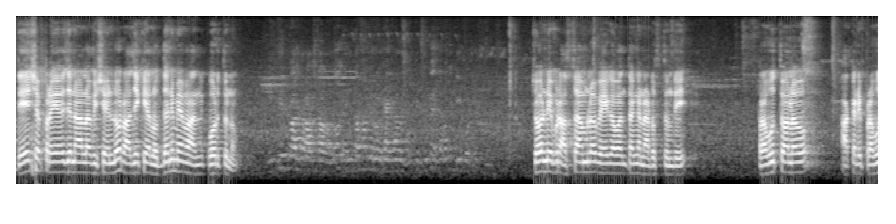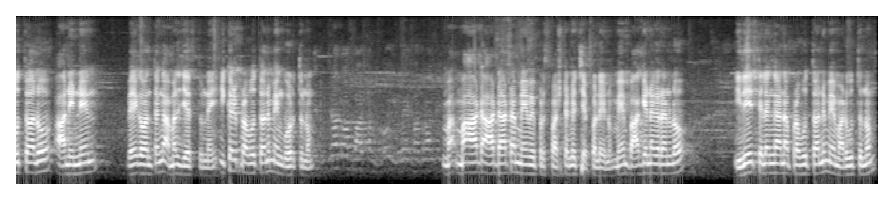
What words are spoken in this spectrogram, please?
దేశ ప్రయోజనాల విషయంలో రాజకీయాలు వద్దని మేము కోరుతున్నాం. చూడండి ఇప్పుడు అస్సాంలో వేగవంతంగా నడుస్తుంది. ప్రభుత్వాలు అక్కడి ప్రభుత్వాలు ఆ నిర్ణయం వేగవంతంగా అమలు చేస్తున్నాయి. ఇక్కడి ప్రభుత్వాన్ని మేము కోరుతున్నాం. మా మా ఆ డాటా మేము ఇప్పుడు స్పష్టంగా చెప్పలేను. మేము భాగ్యనగరంలో ఇదే తెలంగాణ ప్రభుత్వాన్ని మేము అడుగుతున్నాం.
